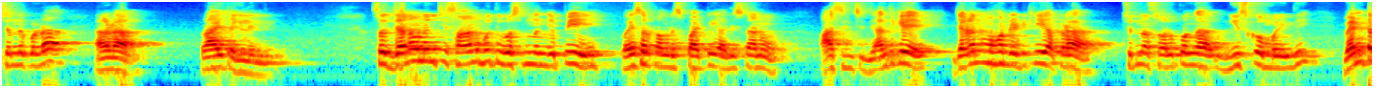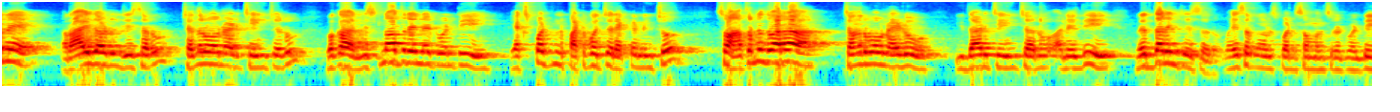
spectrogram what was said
చిందకుండా అక్కడ రాయి తగిలింది. సో జనం నుంచి సానుభూతి వస్తుందని చెప్పి వైఎస్ఆర్ కాంగ్రెస్ పార్టీ అధిష్టానం ఆశించింది. అందుకే జగన్మోహన్ రెడ్డికి అక్కడ చిన్న స్వల్పంగా గీసుకోబోయింది. వెంటనే రాయిదాడులు చేశారు. చంద్రబాబు నాయుడు చేయించారు. ఒక నిష్ణాతుడైనటువంటి ఎక్స్పర్ట్ని పట్టుకొచ్చారు ఎక్కడి నుంచో. సో అతని ద్వారా చంద్రబాబు నాయుడు ఈ దాడి చేయించారు అనేది నిర్ధారించేశారు వైఎస్ఆర్ కాంగ్రెస్ పార్టీకి సంబంధించినటువంటి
